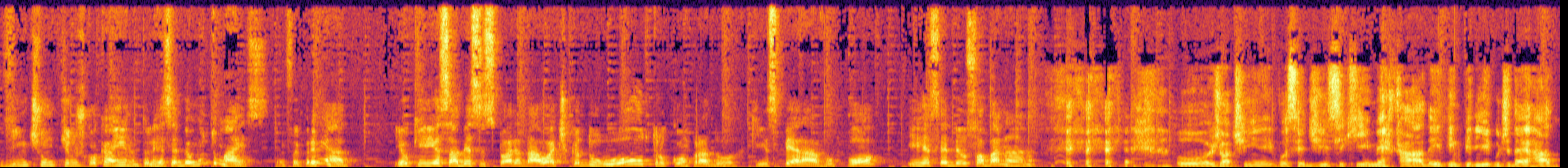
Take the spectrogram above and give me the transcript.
21 quilos de cocaína. Então ele recebeu muito mais. Então ele foi premiado. Eu queria saber essa história da ótica do outro comprador, que esperava o pó e recebeu só banana. Ô, Jotinha, e você disse que mercado aí tem perigo de dar errado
